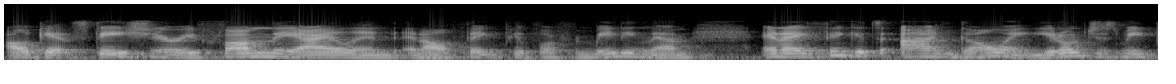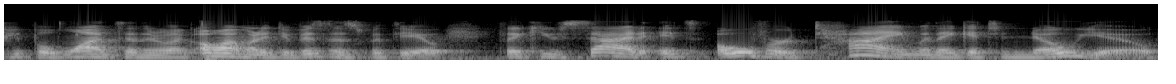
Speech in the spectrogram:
I'll get stationery from the island and I'll thank people for meeting them. And I think it's ongoing. You don't just meet people once and they're like, oh, I want to do business with you. Like you said, it's over time when they get to know you.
